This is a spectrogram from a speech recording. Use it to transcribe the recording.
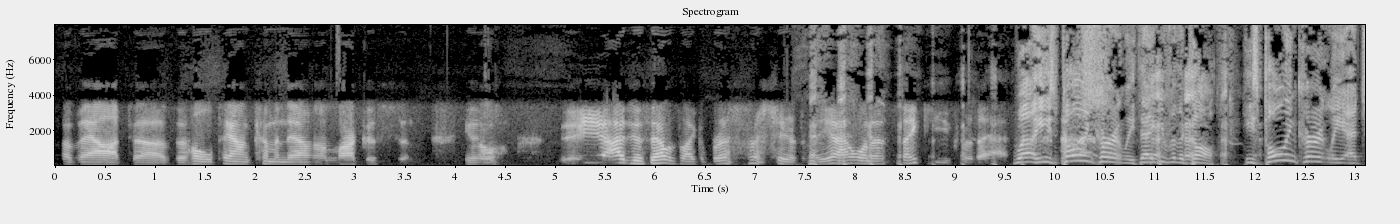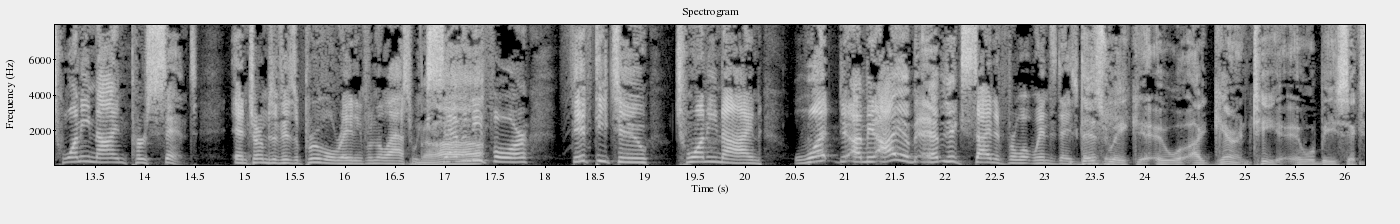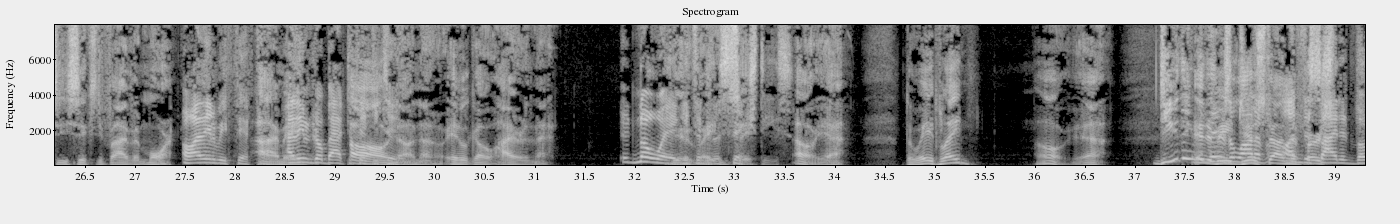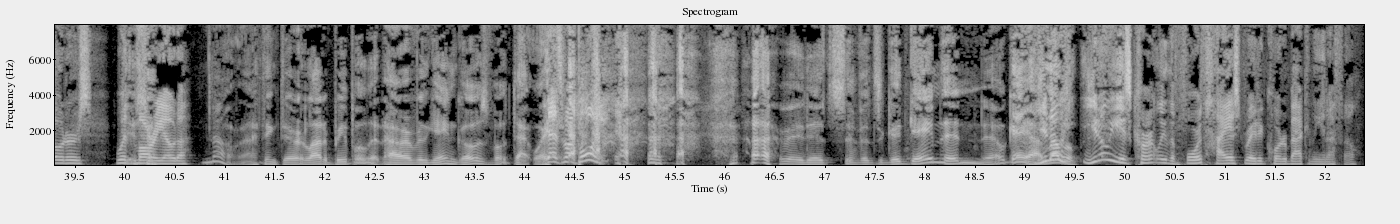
about uh, the whole town coming down on Marcus, and you know, I just that was like a breath of fresh air to me. Yeah, I want to thank you for that. Well, he's polling currently. Thank you for the call. He's polling currently at 29% in terms of his approval rating from the last week. Ah. 74, 52, 29. What do- I mean, I am I'm excited for what Wednesday's going This to be. week, it will, I guarantee you, it will be 60, 65 and more. Oh, I think it'll be 50. I mean, think it'll go back to 52. Oh no, no, it'll go higher than that. No way it You gets into wait the and see. 60s. Oh yeah, the way he played. Oh yeah. Do you think that It'd there's a lot just of on the first- undecided voters with Mariota? No, I think there are a lot of people that, however the game goes, vote that way. That's my point. I mean, it's if it's a good game, then okay, I you love know, him. you know, he is currently the fourth highest rated quarterback in the NFL,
